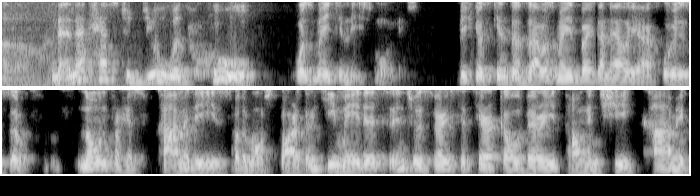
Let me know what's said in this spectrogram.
Uh-oh. And that has to do with who was making these movies. Because Kin Za Za was made by Danelia, who is uh, known for his comedies for the most part. And he made this into this very satirical, very tongue-in-cheek comic,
